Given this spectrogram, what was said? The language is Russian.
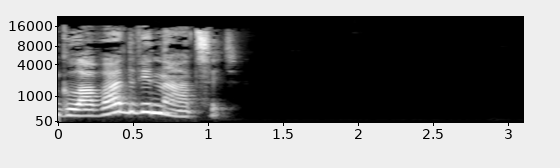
Глава 12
